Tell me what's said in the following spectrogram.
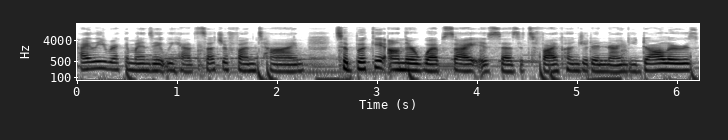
Highly recommend it. We had such a fun time. To book it on their website, it says it's $590.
